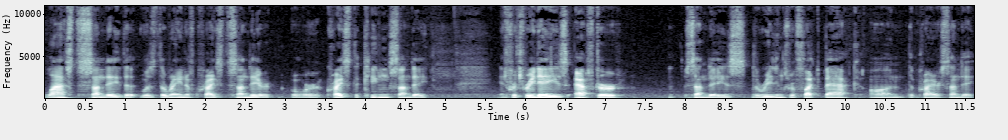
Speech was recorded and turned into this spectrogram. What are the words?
last Sunday that was the reign of Christ Sunday or or Christ the King Sunday, and for three days after Sundays, the readings reflect back on the prior Sunday.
